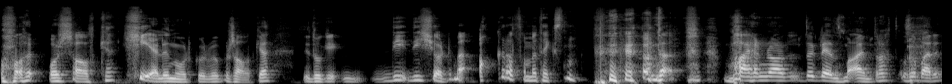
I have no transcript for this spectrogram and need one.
Og, og Schalke, hele Nordkurvet på Schalke, de, tok, de, de kjørte med akkurat samme teksten. Bayern tok ledelsen med Eintracht, og så bare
